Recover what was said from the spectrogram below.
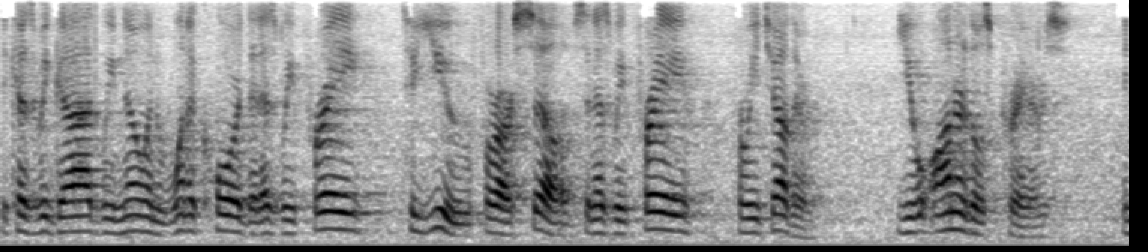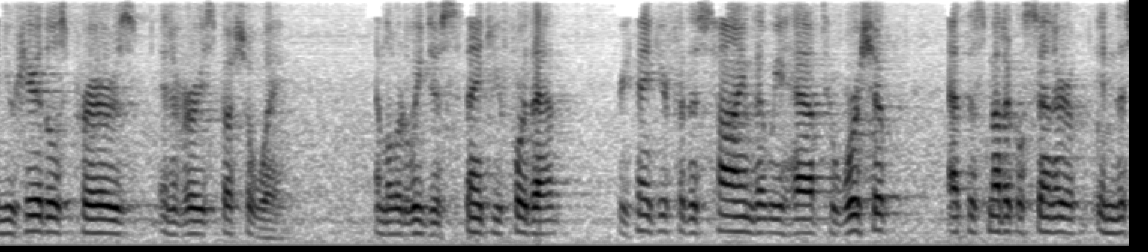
because we, God, we know in one accord that as we pray to you for ourselves and as we pray for each other, you honor those prayers and you hear those prayers in a very special way. And Lord, we just thank you for that. We thank you for this time that we have to worship at this medical center in this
